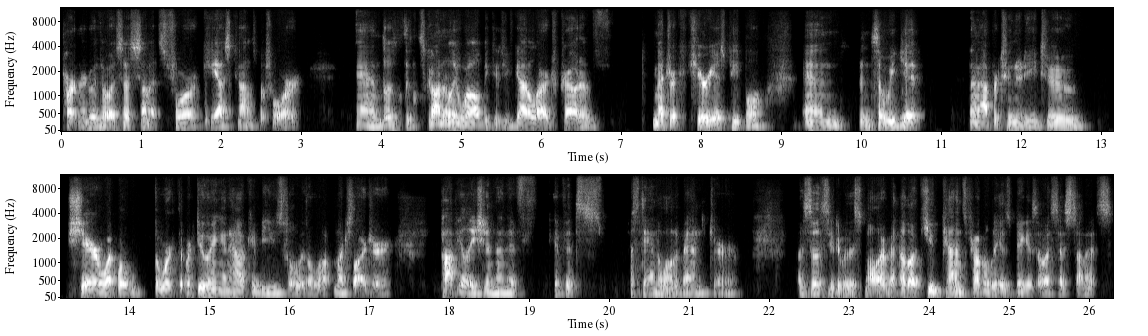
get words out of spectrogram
partnered with OSS Summits for CHAOSScons before. And those, it's gone really well because you've got a large crowd of metric curious people. And, and so we get an opportunity to share what we're, the work that we're doing and how it can be useful with a much larger population than if, if it's a standalone event or associated with a smaller event, although KubeCon's probably as big as OSS Summits.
